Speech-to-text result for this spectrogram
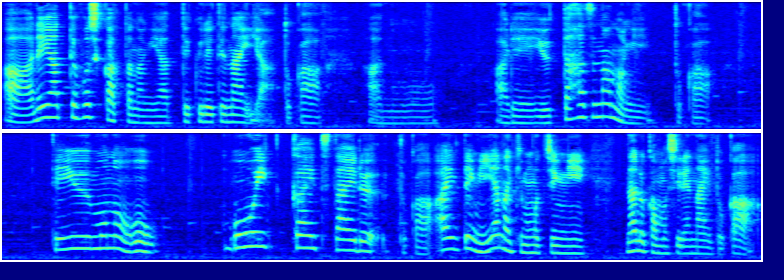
ああれやってほしかったのにやってくれてないやとかあのあれ言ったはずなのにとかっていうものをもう一回伝えるとか相手に嫌な気持ちになるかもしれないとか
